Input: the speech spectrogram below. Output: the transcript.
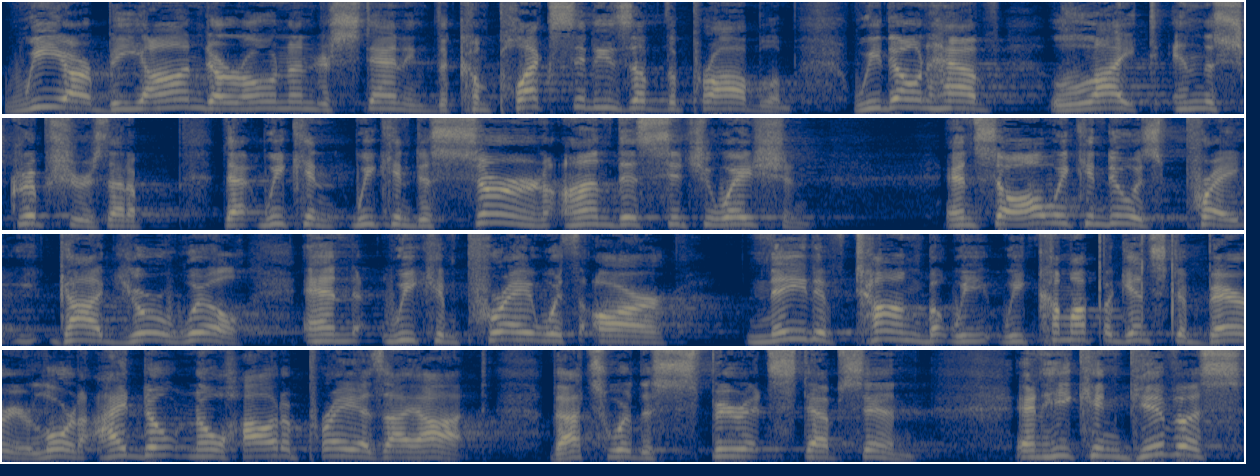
we are beyond our own understanding, the complexities of the problem. We don't have light in the scriptures that, that we, can, we can discern on this situation. And so all we can do is pray, God, your will. And we can pray with our native tongue, but we, we come up against a barrier. Lord, I don't know how to pray as I ought. That's where the Spirit steps in. And He can give us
